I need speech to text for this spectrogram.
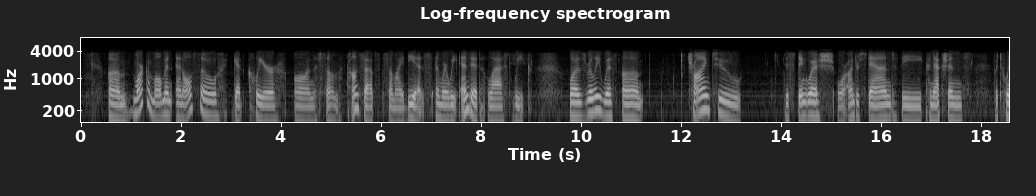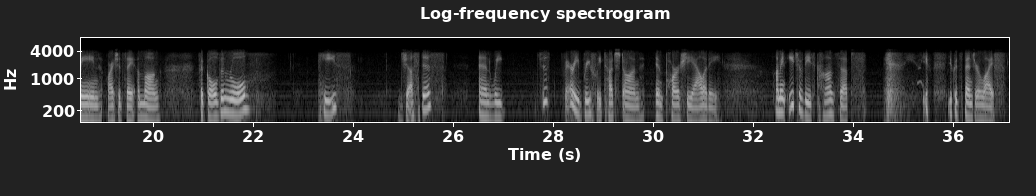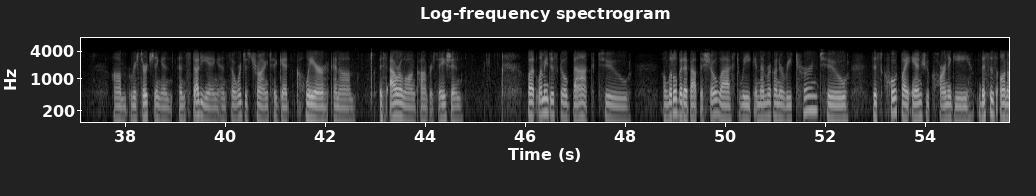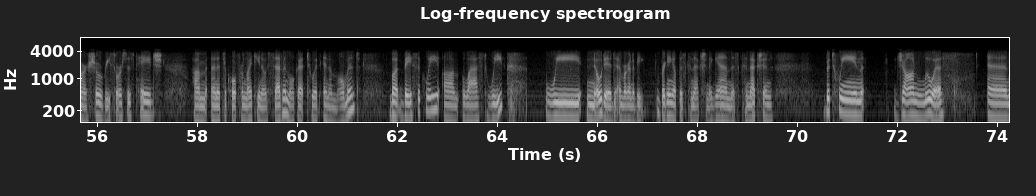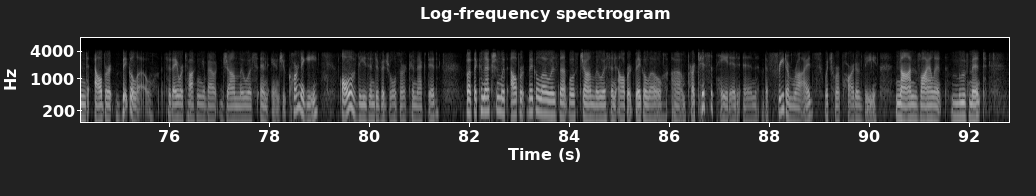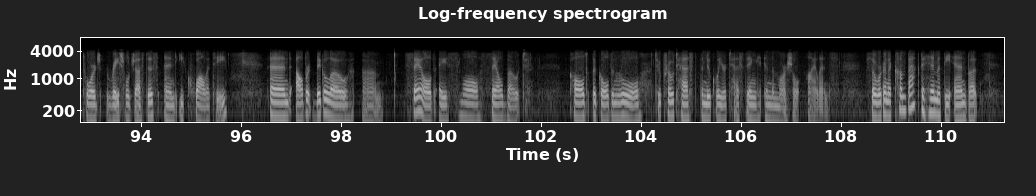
Um, mark a moment and also get clear on some concepts, some ideas. And where we ended last week was really with um, trying to distinguish or understand the connections between, or I should say, among the Golden Rule, peace, justice, and we just very briefly touched on impartiality. I mean, each of these concepts, you, you could spend your life um, researching and, and studying, and so we're just trying to get clear in um, this hour long conversation. But let me just go back to a little bit about the show last week, and then we're going to return to this quote by Andrew Carnegie. This is on our show resources page, um, and it's a quote from 1907. We'll get to it in a moment. But basically, um, last week we noted, and we're going to be bringing up this connection again this connection between John Lewis and Albert Bigelow. Today we're talking about John Lewis and Andrew Carnegie. All of these individuals are connected, but the connection with Albert Bigelow is that both John Lewis and Albert Bigelow um, participated in the Freedom Rides, which were part of the nonviolent movement towards racial justice and equality. And Albert Bigelow um, sailed a small sailboat called the Golden Rule to protest the nuclear testing in the Marshall Islands. So we're going to come back to him at the end, but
